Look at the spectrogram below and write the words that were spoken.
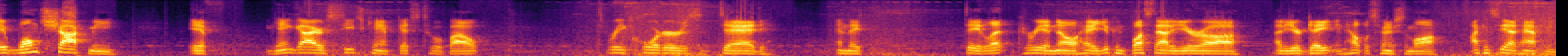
It won't shock me if Yangar siege camp gets to about three quarters dead, and they they let Korea know, hey, you can bust out of your uh, out of your gate and help us finish them off. I can see that happening,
